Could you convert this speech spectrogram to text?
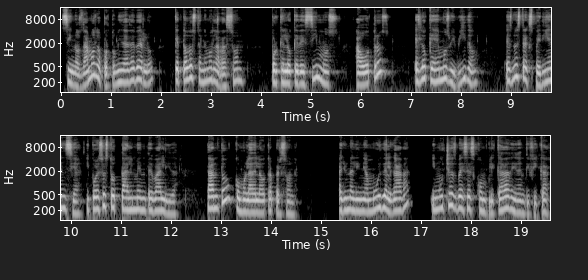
si nos damos la oportunidad de verlo, que todos tenemos la razón, porque lo que decimos a otros es lo que hemos vivido, es nuestra experiencia y por eso es totalmente válida, tanto como la de la otra persona. Hay una línea muy delgada y muchas veces complicada de identificar.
